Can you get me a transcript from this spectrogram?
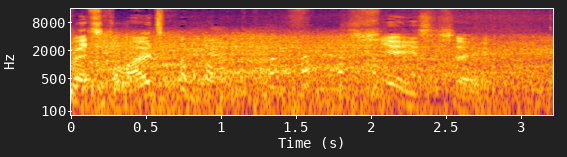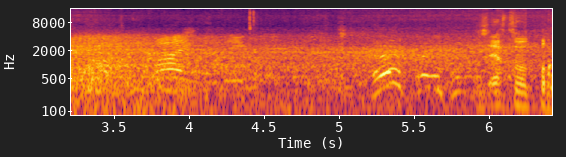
best geluid. Jezus, hé. Het is echt wat... En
